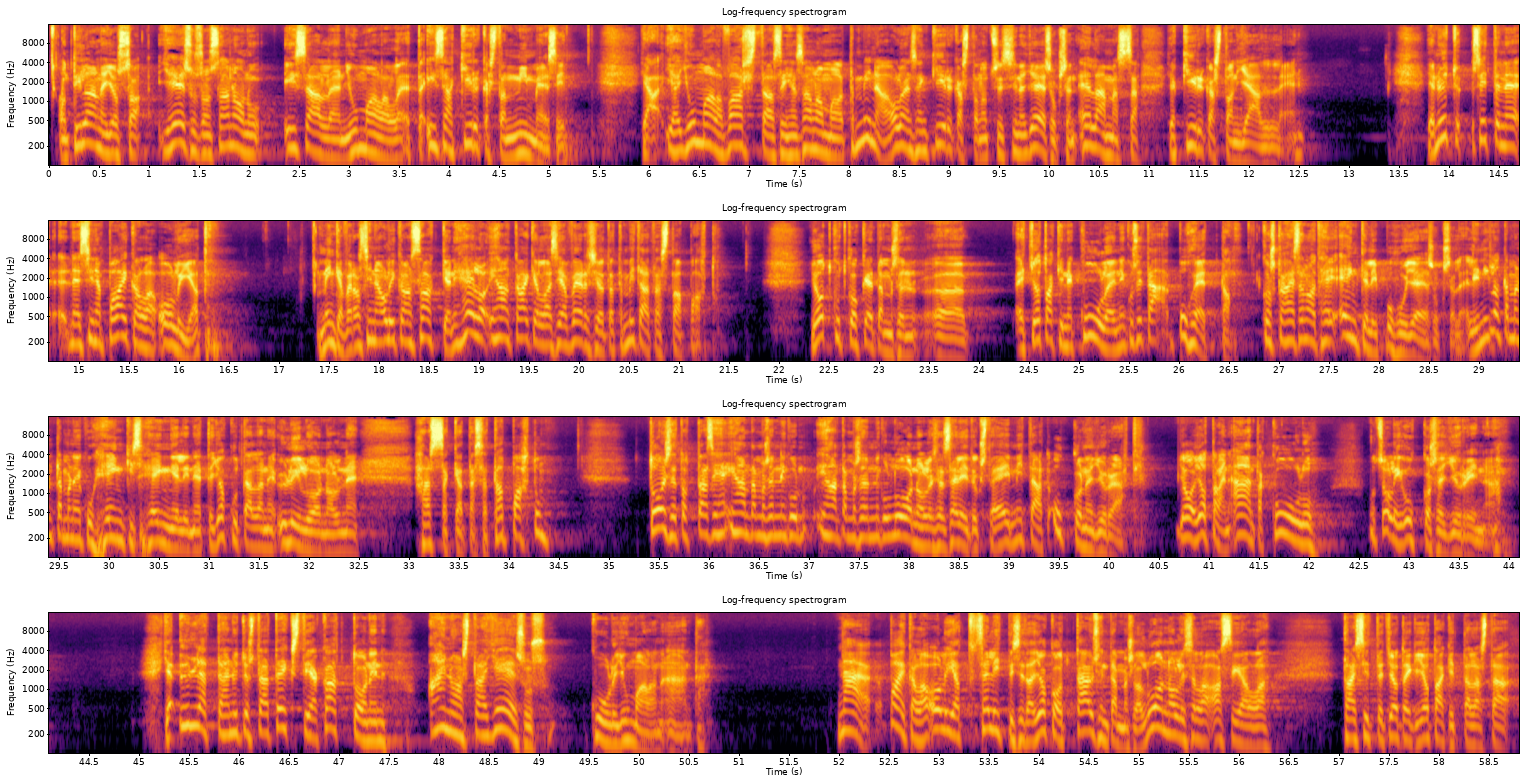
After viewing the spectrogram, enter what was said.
on tilanne, jossa Jeesus on sanonut isälleen Jumalalle, että isä kirkasta nimesi. Ja, ja Jumala vastaa siihen sanomalla, että minä olen sen kirkastanut siis siinä Jeesuksen elämässä ja kirkastan jälleen. Ja nyt sitten ne, ne siinä paikalla olijat, minkä verran siinä olikaan sakkia, niin heillä on ihan kaikenlaisia versioita, että mitä tässä tapahtuu. Jotkut kokee tämmöisen, että jotakin ne kuulee niin kuin sitä puhetta, koska he sanoivat, että hei, enkeli puhuu Jeesukselle. Eli niillä on tämmöinen, tämmöinen joku henkishengellinen, että joku tällainen yliluonnollinen hässäkkä tässä tapahtui. Toiset ottaa siihen ihan tämmöisen, niin kuin, ihan tämmöisen niin kuin luonnollisen selityksen, ei mitään, että ukkonen jyrähti. Joo, jotain ääntä kuulu, mutta se oli ukkosen jyrinää. Ja yllättää nyt, jos tämä tekstiä katsoo, niin ainoastaan Jeesus kuuli Jumalan ääntä. Nämä paikalla olijat selitti sitä joko täysin tämmöisellä luonnollisella asialla, tai sitten jotenkin jotakin tällaista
